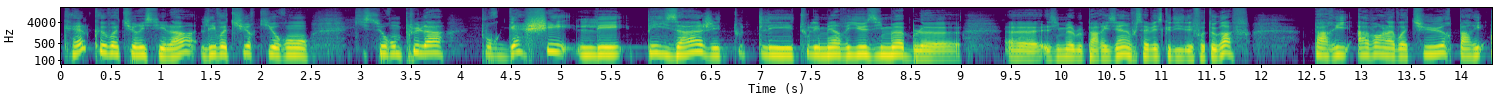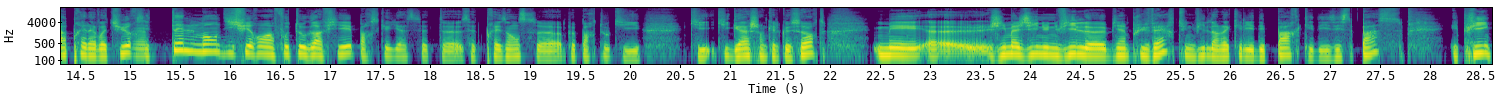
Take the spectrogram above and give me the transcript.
quelques voitures ici et là, les voitures qui seront plus là pour gâcher les paysages et tous les merveilleux. Euh, euh, les immeubles parisiens, vous savez ce que disent les photographes. Paris avant la voiture, Paris après la voiture, mm. c'est tellement différent à photographier parce qu'il y a cette, euh, cette présence euh, un peu partout qui, qui, gâche en quelque sorte. Mais j'imagine une ville bien plus verte, une ville dans laquelle il y a des parcs et des espaces. Et puis,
